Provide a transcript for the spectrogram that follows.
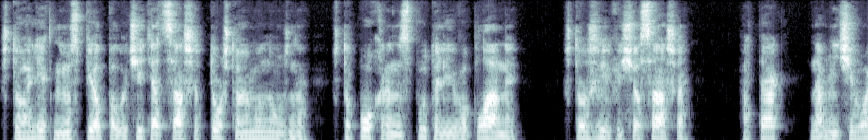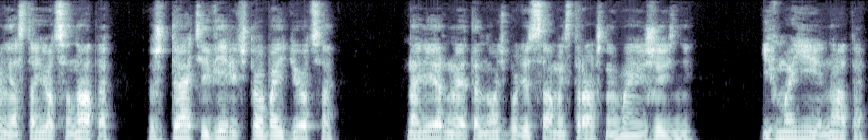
что Олег не успел получить от Саши то, что ему нужно, что похороны спутали его планы, что жив еще Саша. А так нам ничего не остается, Ната. Ждать и верить, что обойдется. Наверное, эта ночь будет самой страшной в моей жизни. И в моей, Ната.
